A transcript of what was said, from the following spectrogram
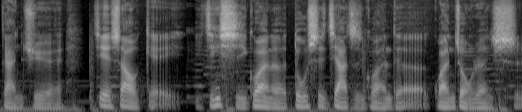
感觉介绍给已经习惯了都市价值观的观众认识。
